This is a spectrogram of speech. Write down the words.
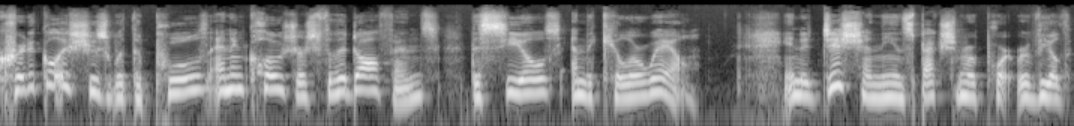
critical issues with the pools and enclosures for the dolphins, the seals, and the killer whale. In addition, the inspection report revealed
